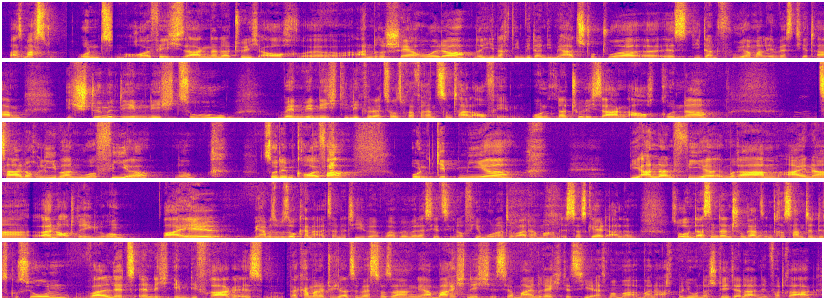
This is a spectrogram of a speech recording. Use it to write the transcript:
was machst du? Und häufig sagen dann natürlich auch äh, andere Shareholder, ne, je nachdem wie dann die Mehrheitsstruktur äh, ist, die dann früher mal investiert haben, ich stimme dem nicht zu, wenn wir nicht die Liquidationspräferenz zum Teil aufheben. Und natürlich sagen auch Gründer, zahl doch lieber nur vier ne, zu dem Käufer und gib mir die anderen vier im Rahmen einer Earnout-Regelung, weil wir haben sowieso keine Alternative, weil wenn wir das jetzt hier noch vier Monate weitermachen, ist das Geld alle. So, und das sind dann schon ganz interessante Diskussionen, weil letztendlich eben die Frage ist, da kann man natürlich als Investor sagen, ja, mache ich nicht, ist ja mein Recht, jetzt hier erstmal mal meine 8 Millionen, das steht ja da in dem Vertrag.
